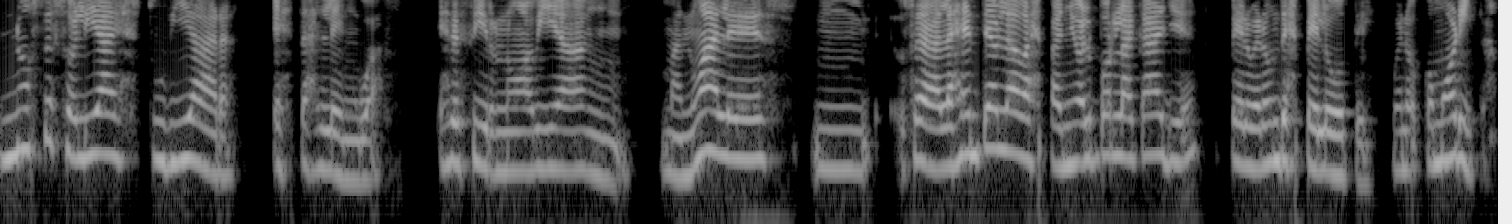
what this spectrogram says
no se solía estudiar estas lenguas. Es decir, no habían manuales, mm, o sea, la gente hablaba español por la calle, pero era un despelote, bueno, como ahorita.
